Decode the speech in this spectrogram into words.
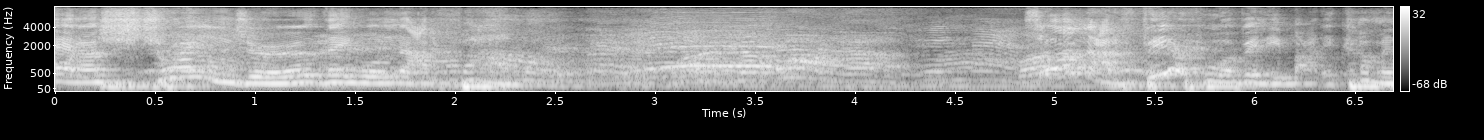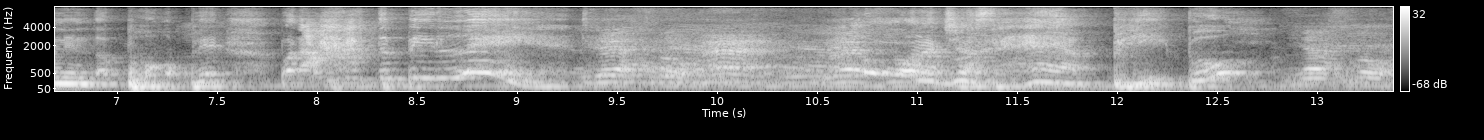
And a stranger they will not follow. So I'm not fearful of anybody coming in the pulpit, but I have to be Yes, Lord. I don't want to just have people. Yes, Lord.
